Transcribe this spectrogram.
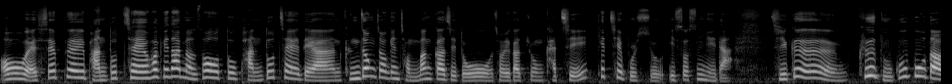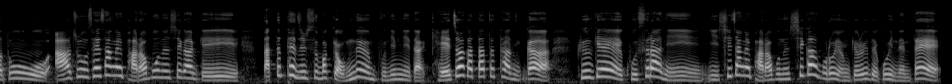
어, SFA 반도체 확인하면서 또 반도체에 대한 긍정적인 전망까지도 저희가 좀 같이 캐치해 볼 수 있었습니다. 지금 그 누구보다도 아주 세상을 바라보는 시각이 따뜻해질 수밖에 없는 분입니다. 계좌가 따뜻하니까 그게 고스란히 이 시장을 바라보는 시각으로 연결이 되고 있는데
